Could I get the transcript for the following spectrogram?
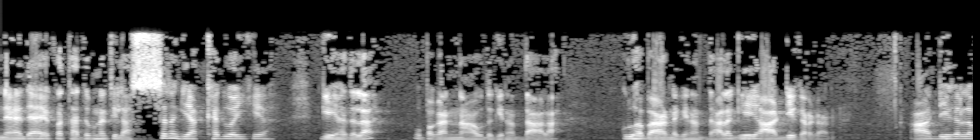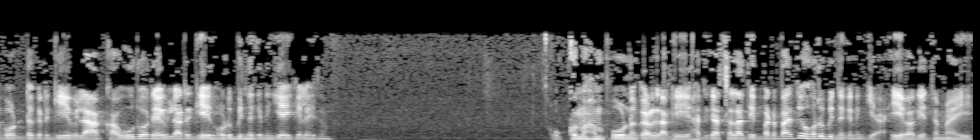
නෑදෑයෙක්වත් හදපු නැති ලස්සන ගයක් හැදුවයි කියලා. ගේ හදලා උපකරණ ආයුධ ගෙනත් දාලා ගෘහ භාණ්ඩ ගෙනත් දාලා ගේ ආඩ්‍ය කරගන්න. ආඩ්‍ය කරලා පොඩ්ඩකට ගිය වෙලාව කවුරු හරි ඇවිල්ලාට ගේ හොඩු බින්දගෙන ගියයි කියලා හිතමු. ඔක්කොම සම්පූර්ණ කරලා ගේ හරි ගස්සලා තිබ්බට පස්සේ හොරු බින්දගෙන ගියා. ඒ වගේ තමයි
